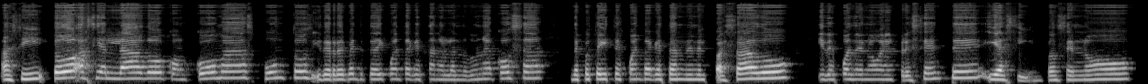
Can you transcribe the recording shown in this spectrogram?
Así, todo hacia el lado, con comas, puntos, y de repente te das cuenta que están hablando de una cosa, después te diste cuenta que están en el pasado, y después de nuevo en el presente, y así. Entonces no,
